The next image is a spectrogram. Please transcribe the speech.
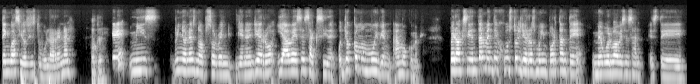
tengo acidosis tubular renal ok. que mis riñones no absorben bien el hierro y a veces accident yo como muy bien, amo comer, pero accidentalmente justo el hierro es muy importante, me vuelvo a veces an- este,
